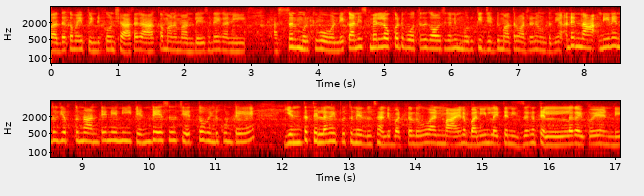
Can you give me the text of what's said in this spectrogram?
బద్ధకమై పిండుకొని శాత కాక మనం లేసుడే కానీ అస్సలు మురికి పోవండి. కానీ స్మెల్ ఒక్కటి పోతుంది కావచ్చు కానీ మురికి జిడ్డు మాత్రం అట్లనే ఉంటుంది. అంటే నా నేను ఎందుకు చెప్తున్నా అంటే నేను ఈ టెన్ డేస్ చేత్తో పిండుకుంటే ఎంత తెల్లగా అయిపోతున్నాయి తెలుసా అండి బట్టలు. అండ్ మా ఆయన బనీన్లు అయితే నిజంగా తెల్లగా అయిపోయాయండి.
